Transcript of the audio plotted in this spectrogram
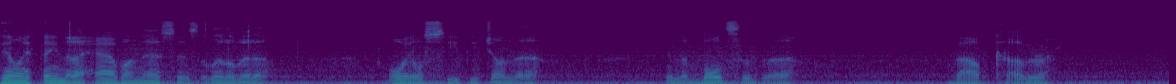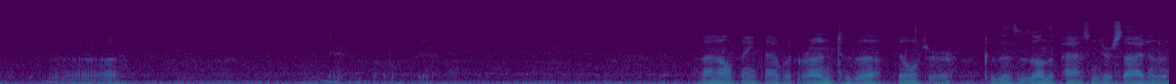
The only thing that I have on this is a little bit of oil seepage on the in the bolts of the valve cover. Uh, I don't think that would run to the filter because this is on the passenger side and the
